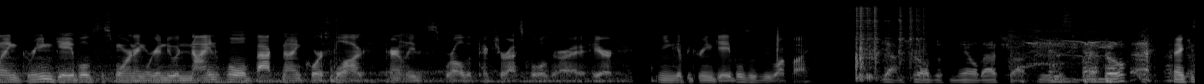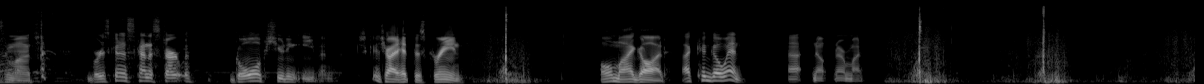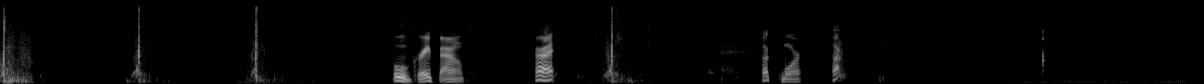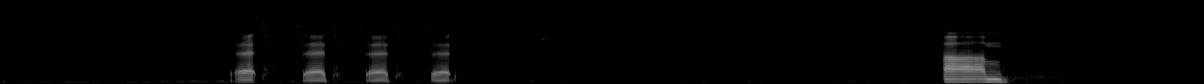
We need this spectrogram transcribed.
playing Green Gables this morning. We're gonna do a nine-hole back nine course vlog. Apparently, this is where all the picturesque holes are out here. You can get the Green Gables as we walk by. Yeah, I'm sure I'll just nail that shot through this window. Thank you so much. We're just gonna kind of start with goal of shooting even. Just gonna try to hit this green. Oh my God, that could go in. Uh, no, never mind. Ooh, great bounce. All right. Hook more. Hook. Set, set, set, set. Um,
